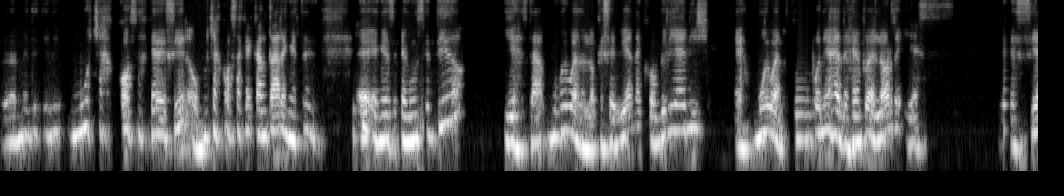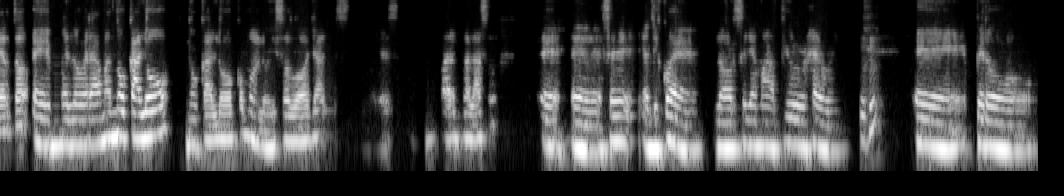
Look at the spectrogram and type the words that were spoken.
Realmente tiene muchas cosas que decir o muchas cosas que cantar en, este, en, en un sentido y está muy bueno. Lo que se viene con Billie Eilish es muy bueno. Tú ponías el ejemplo del orden y es, es cierto, eh, Melograma no caló, no caló como lo hizo Royals, es un palazo, eh, eh, ese, el disco de Lord se llama Pure Heroin. Eh, pero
